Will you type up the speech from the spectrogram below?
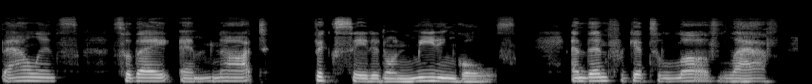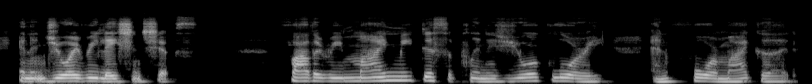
balance so that I am not fixated on meeting goals and then forget to love, laugh, and enjoy relationships. Father, remind me discipline is your glory and for my good.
